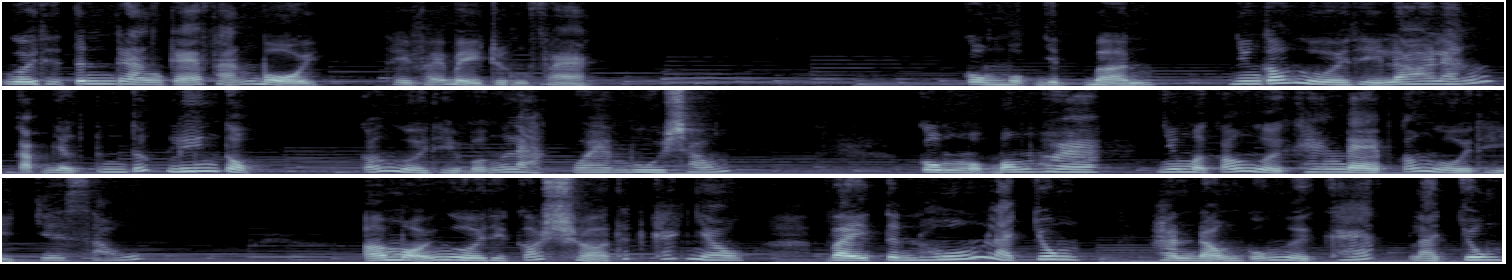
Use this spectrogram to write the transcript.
Người thì tin rằng kẻ phản bội thì phải bị trừng phạt. Cùng một dịch bệnh, nhưng có người thì lo lắng, cập nhật tin tức liên tục, có người thì vẫn lạc quan vui sống. Cùng một bông hoa, nhưng mà có người khen đẹp, có người thì chê xấu ở mỗi người thì có sở thích khác nhau. Vậy tình huống là chung, hành động của người khác là chung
